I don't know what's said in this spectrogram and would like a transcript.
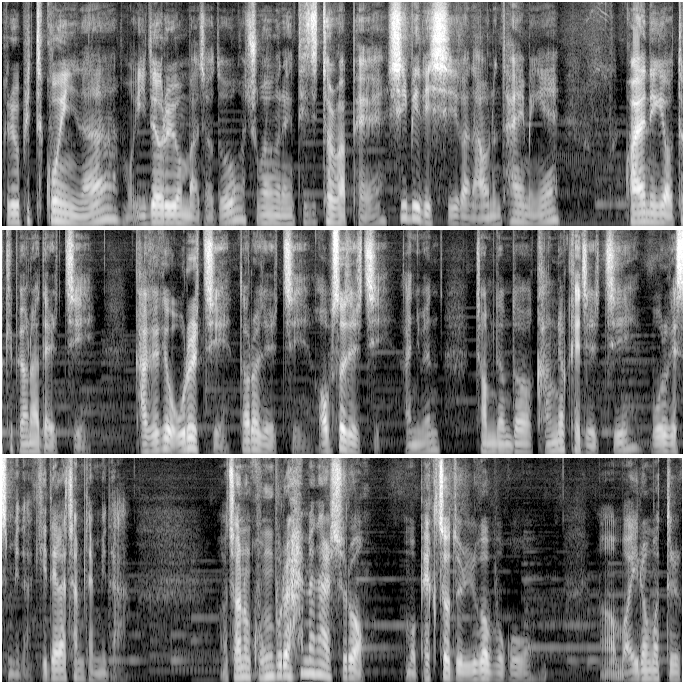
그리고 비트코인이나 뭐 이더리움마저도 중앙은행 디지털 화폐 CBDC가 나오는 타이밍에 과연 이게 어떻게 변화될지 가격이 오를지 떨어질지 없어질지 아니면 점점 더 강력해질지 모르겠습니다. 기대가 참 됩니다. 어, 저는 공부를 하면 할수록 뭐 백서도 읽어보고 어, 뭐 이런 것들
